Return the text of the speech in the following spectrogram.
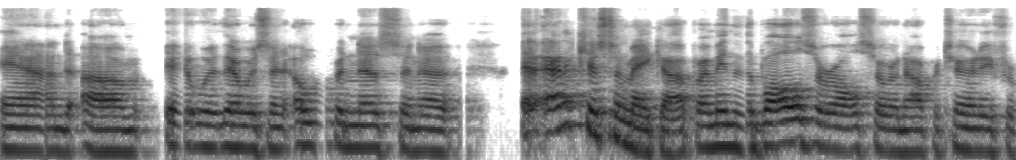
And um, it was there was an openness and a and a kiss and make up. I mean, the balls are also an opportunity for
